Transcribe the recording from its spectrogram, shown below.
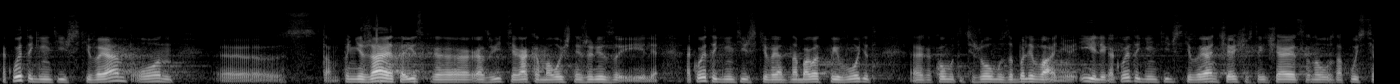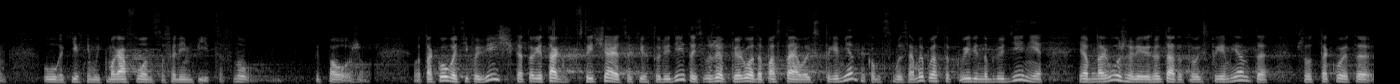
какой-то генетический вариант, он э, там, понижает риск э, развития рака молочной железы, или какой-то генетический вариант, наоборот, приводит э, к какому-то тяжелому заболеванию, или какой-то генетический вариант чаще встречается, ну, допустим, у каких-нибудь марафонцев, олимпийцев, ну, предположим вот такого типа вещи, которые так встречаются у каких-то людей, то есть уже природа поставила эксперимент в каком-то смысле, а мы просто провели наблюдение и обнаружили результат этого эксперимента, что вот такая-то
